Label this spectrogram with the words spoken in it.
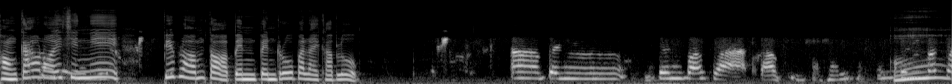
ของเก้าร้อยชิ้นนี่พี่พร้อมต่อเป็นเป็นรูปอะไรครับลูกอ่าเป็นเป็นปราสาทครับอ๋อเป็นปราส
